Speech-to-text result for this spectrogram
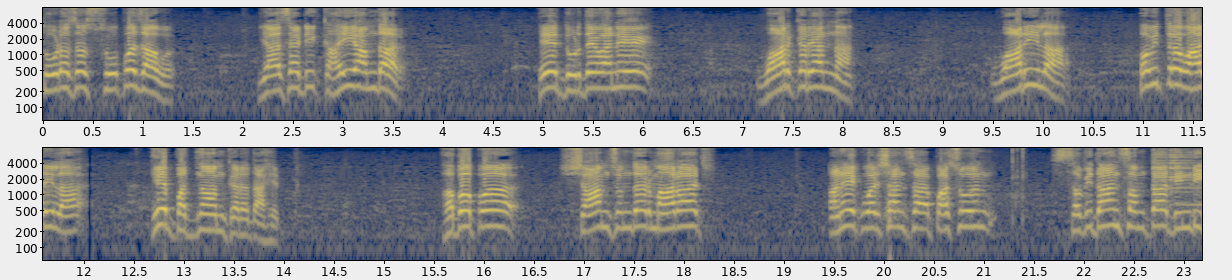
थोडस सोपं जावं. यासाठी काही आमदार हे दुर्दैवाने वारकऱ्यांना वारीला पवित्र वारीला हे बदनाम करत आहेत. हबप श्यामसुंदर महाराज अनेक वर्षांपासून संविधान समता दिंडी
